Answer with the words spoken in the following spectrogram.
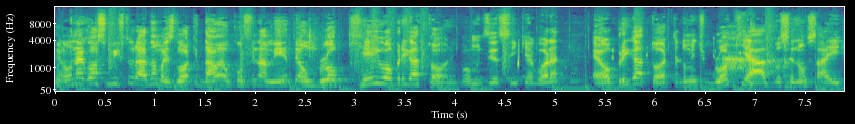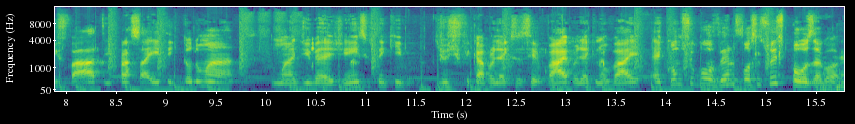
é um negócio misturado. Não, mas lockdown é um confinamento, é um bloqueio obrigatório. Vamos dizer assim, que agora é obrigatório, totalmente bloqueado, você não sair de fato. E pra sair tem toda uma, uma divergência, tem que justificar pra onde é que você vai, pra onde é que não vai. É como se o governo fosse sua esposa agora.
